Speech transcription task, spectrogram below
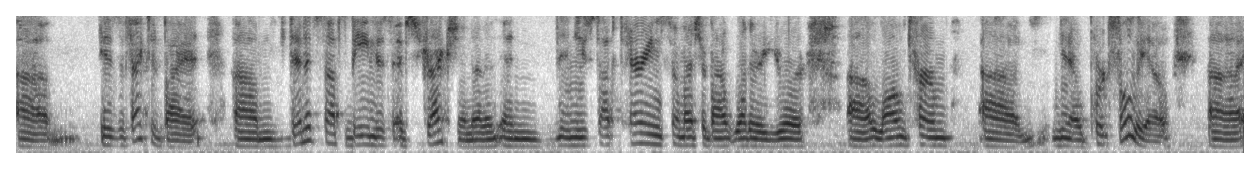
um, is affected by it, um, then it stops being this abstraction, and, then you stop caring so much about whether your uh, long-term um, you know portfolio uh,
